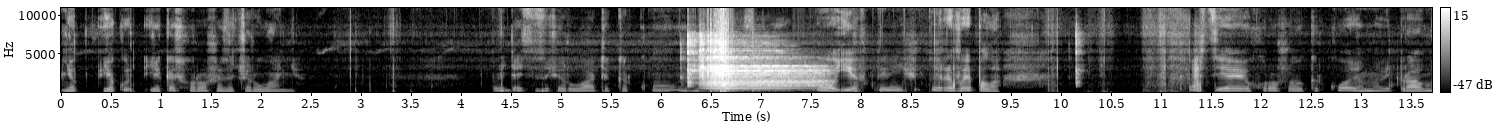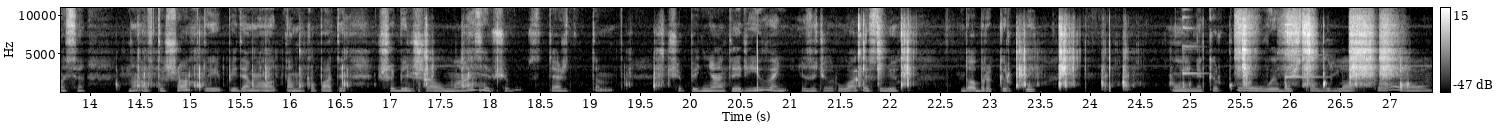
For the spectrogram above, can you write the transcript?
як, яку, якесь хороше зачарування. Прийдеться зачарувати кирку. О, і ефективність 4 випала. Тепер з цією хорошою киркою ми відправимося на автошахту і підемо там копати ще більше алмазів, щоб теж там щоб підняти рівень і зачарувати собі добре кирку. Ой, не кирку, вибачте, будь ласка, а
